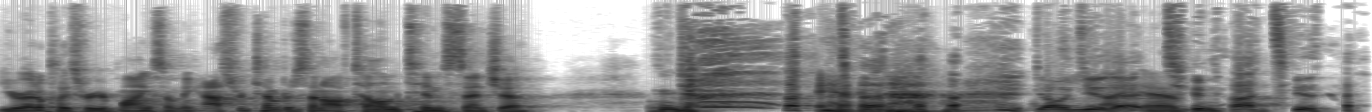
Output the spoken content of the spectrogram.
you're at a place where you're buying something, ask for 10% off. Tell them Tim sent you. and, uh, Don't do that. Do not do that.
